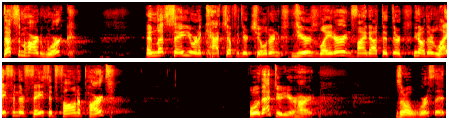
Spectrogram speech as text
that's some hard work. And let's say you were to catch up with your children years later and find out that their, you know, their life and their faith had fallen apart. What would that do to your heart? Was it all worth it?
